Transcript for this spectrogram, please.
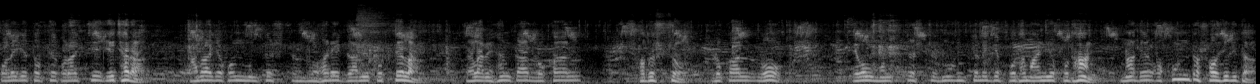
কলেজের তরফ থেকে করা হচ্ছে। এছাড়া আমরা যখন লোহারে গ্রামে করতে এলাম তাহলে এখানকার লোকাল সদস্য লোকাল লোক এবং অঞ্চলের যে প্রধান মাননীয় প্রধান ওনাদের অখণ্ড সহযোগিতা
